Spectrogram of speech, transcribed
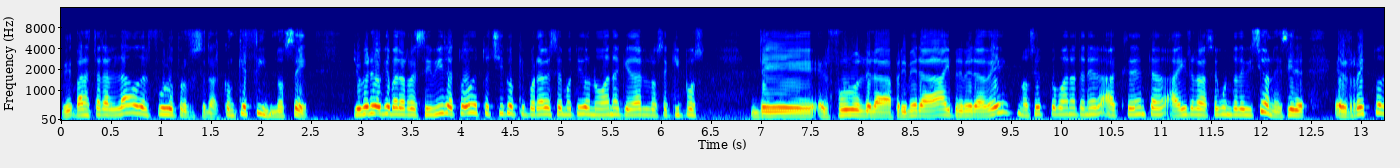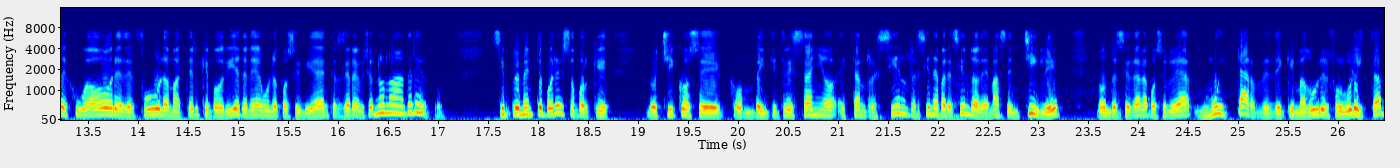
Eh, Van a estar al lado del fútbol profesional. ¿Con qué fin? No sé. Yo creo que para recibir a todos estos chicos que por ese motivo no van a quedar los equipos del el fútbol de la primera A y primera B, ¿no es cierto? Van a tener accidente a, a ir a la segunda división. Es decir, el resto de jugadores del fútbol amateur que podría tener alguna posibilidad en tercera división no la van a tener. po. Simplemente por eso, porque los chicos eh, con 23 años están recién, recién apareciendo, además en Chile, donde se da la posibilidad muy tarde de que madure el futbolista.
